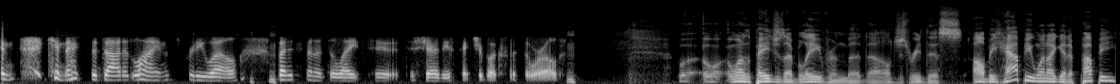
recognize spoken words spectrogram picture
can connect the dotted lines pretty well. But it's been a delight to to share these picture books with the world. One of the pages, I believe, from but uh, I'll just read this. I'll be happy when I get a puppy,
